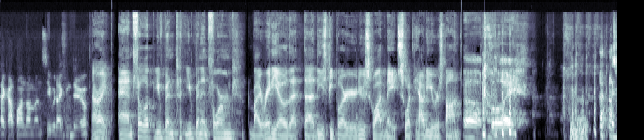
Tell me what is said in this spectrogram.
pick up on them and see what I can do. All right, and Philip, you've been t- you've been informed by radio that uh, these people are your new squad mates. What? How do you respond? Oh boy. this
